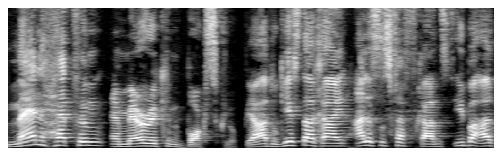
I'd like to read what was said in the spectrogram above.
Manhattan American Box Club. Ja, du gehst da rein, alles ist verfranst, überall.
